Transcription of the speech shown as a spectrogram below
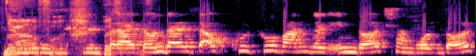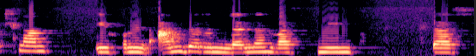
Ja, und, und da ist auch Kulturwandel in Deutschland, wo Deutschland eh von den anderen Ländern was nimmt, dass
